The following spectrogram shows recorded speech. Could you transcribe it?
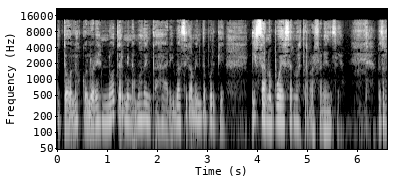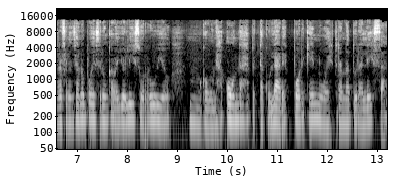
de todos los colores, no terminamos de encajar y básicamente porque esa no puede ser nuestra referencia. Nuestra referencia no puede ser un cabello liso, rubio, mm, con unas ondas espectaculares, porque nuestra naturaleza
